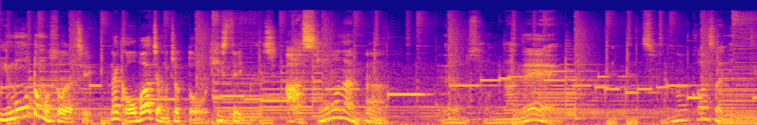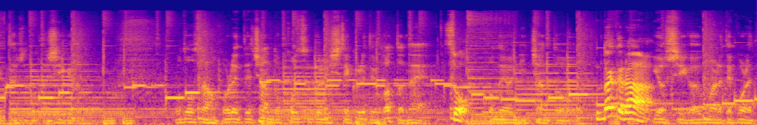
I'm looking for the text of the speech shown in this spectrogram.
妹もそうだしなんかおばあちゃんもちょっとヒステリックだし。あそうなんだ。うん。えでもそんなねそんなお母さんにって言ったらちょっとおかしいけどお父さん惚れてちゃんと子作りしてくれてよかったね。そう。この世にちゃんとだからヨッシーが生まれてこれて。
